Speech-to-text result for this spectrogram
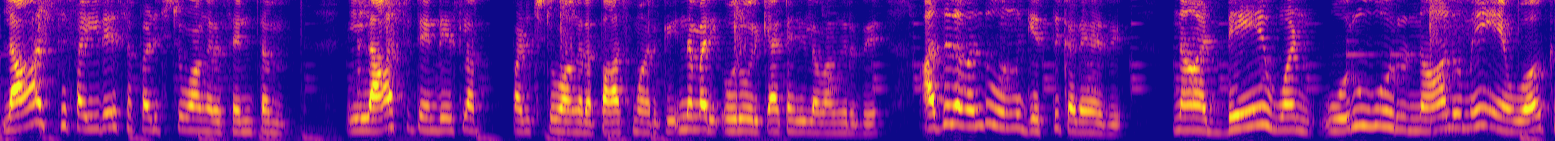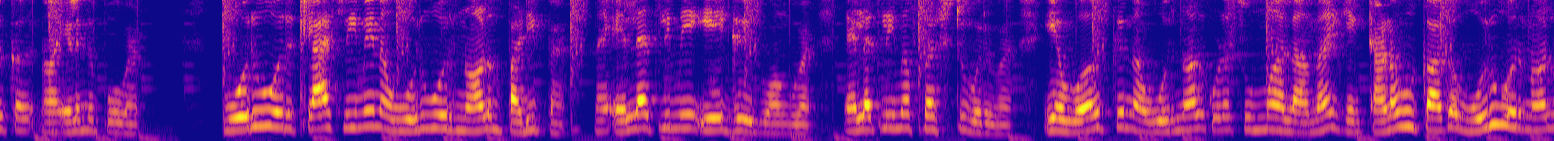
லாஸ்ட் ஃபைவ் டேஸில் படிச்சுட்டு வாங்குற சென்டம் இல்லை லாஸ்ட் டென் டேஸில் படிச்சுட்டு வாங்குற பாஸ் மார்க் இந்த மாதிரி ஒரு ஒரு கேட்டகரியில் வாங்குறது. அதில் வந்து ஒன்றும் கெத்து கிடையாது. நான் டே ஒன் ஒரு ஒரு நாளுமே என் ஒர்க்குக்கு நான் எழுந்து போவேன். ஒரு ஒரு கிளாஸ்லேயுமே நான் ஒரு ஒரு நாளும் படிப்பேன். நான் எல்லாத்துலேயுமே ஏ கிரேட் வாங்குவேன். நான் எல்லாத்துலேயுமே ஃபஸ்ட்டு வருவேன். என் ஒர்க்கு நான் ஒரு நாள் கூட சும்மா இல்லாமல் என் கனவுக்காக ஒரு ஒரு நாள்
